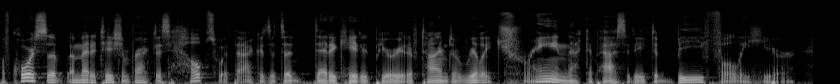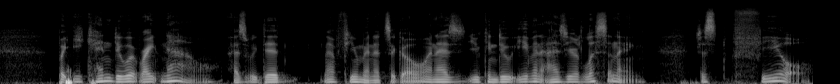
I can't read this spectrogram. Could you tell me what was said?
Of course, a, a meditation practice helps with that because it's a dedicated period of time to really train that capacity to be fully here. But you can do it right now, as we did a few minutes ago, and as you can do even as you're listening. Just feel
